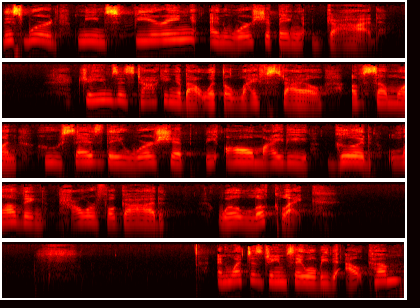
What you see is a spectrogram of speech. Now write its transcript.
This word means fearing and worshiping God. James is talking about what the lifestyle of someone who says they worship the Almighty, good, loving, powerful God will look like. And what does James say will be the outcome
